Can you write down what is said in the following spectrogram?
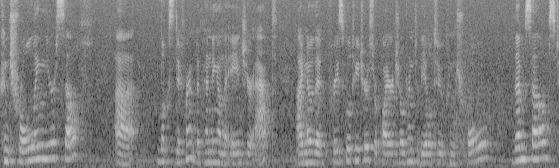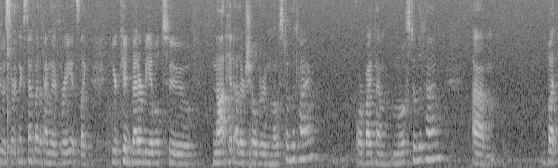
controlling yourself uh, looks different depending on the age you're at. I know that preschool teachers require children to be able to control themselves to a certain extent by the time they're three. It's like your kid better be able to not hit other children most of the time or bite them most of the time. Um, but,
